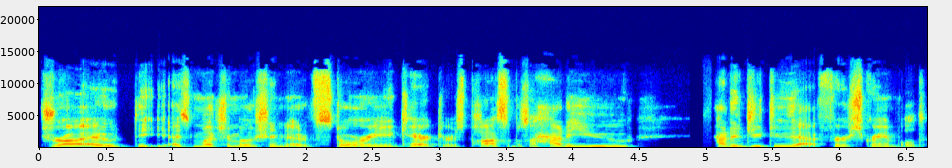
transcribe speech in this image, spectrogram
draw out the as much emotion out of story and character as possible. So, how do you, how did you do that for Scrambled?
